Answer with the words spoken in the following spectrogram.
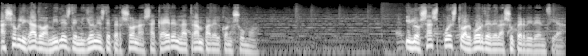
Has obligado a miles de millones de personas a caer en la trampa del consumo. Y los has puesto al borde de la supervivencia.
